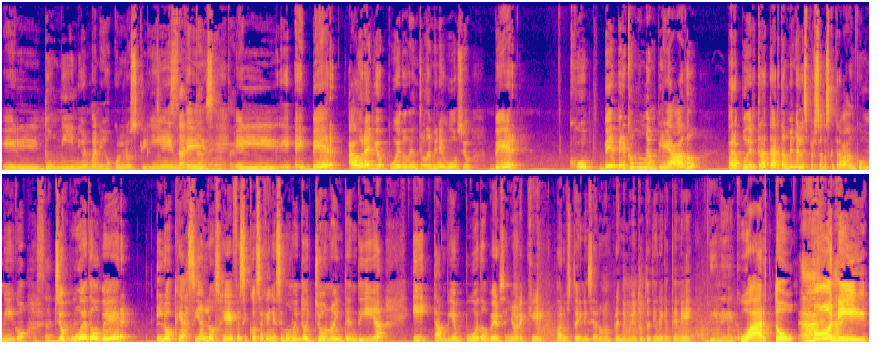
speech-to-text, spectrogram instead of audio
el dominio, el manejo con los clientes, el, eh, ver, ahora yo puedo dentro de mi negocio ver, ver, ver como un empleado para poder tratar también a las personas que trabajan conmigo. Yo puedo ver lo que hacían los jefes y cosas que en ese momento yo no entendía. Y también puedo ver, señores, que para usted iniciar un emprendimiento usted tiene que tener dinero. Cuarto, ah. money,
